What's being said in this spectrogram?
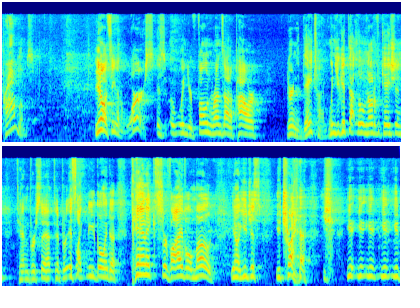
Problems. You know what's even worse is when your phone runs out of power during the daytime. When you get that little notification, 10%, 10%, it's like you go into panic survival mode. You know, you just, you try to, you, you, you, you,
